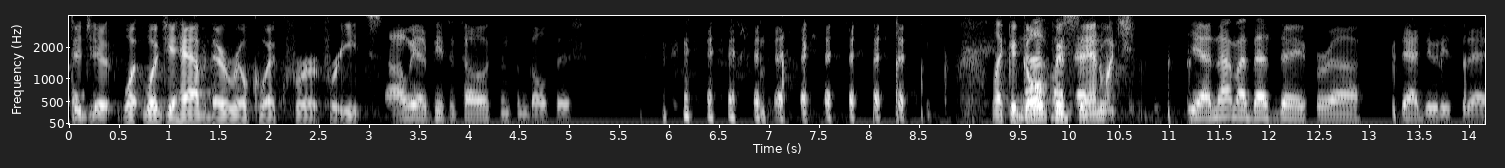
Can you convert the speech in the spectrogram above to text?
did you what what'd you have there real quick for for eats? Uh, we had a piece of toast and some goldfish. like a goldfish sandwich? Yeah, not my best day for uh, dad duties today.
